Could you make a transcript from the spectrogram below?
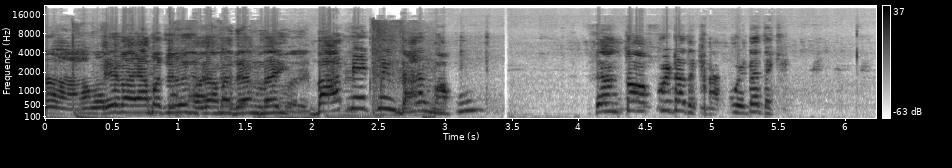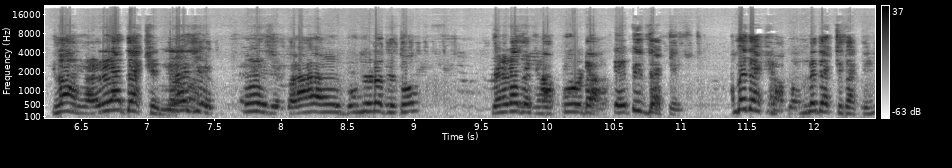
না আমার ভাই আমাদের আমার দেন ভাই। বা আপনি এক মিনিট দাঁড়ান আপু। দেন তো এটা দেখেন আপু এটা দেখেন না না এটা দেখেন এই যে এই যে বন্ধুটা দে তো এটা দেখেন আপু এটা এপিস দেখেন আমি দেখেন আপু আপনি দেখতে থাকেন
